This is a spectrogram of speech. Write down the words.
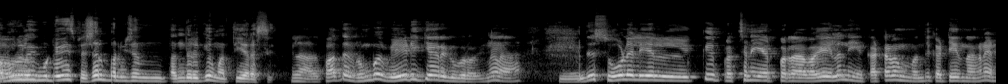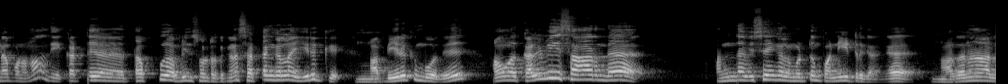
அவங்களுக்கு மட்டுமே ஸ்பெஷல் பர்மிஷன் தந்திருக்கு மத்திய அரசு. இல்ல அதை பார்த்தா ரொம்ப வேடிக்கையா இருக்கு ப்ரோ என்னன்னா வந்து சூழலியலுக்கு பிரச்சனை ஏற்படுற வகையில நீங்க கட்டடம் வந்து கட்டியிருந்தாங்கன்னா என்ன பண்ணணும்? அது கட்ட தப்பு அப்படின்னு சொல்றதுக்கான சட்டங்கள்லாம் இருக்கு. அப்படி இருக்கும்போது அவங்க கல்வி சார்ந்த அந்த விஷயங்கள் மட்டும் பண்ணிட்டு இருக்காங்க. அதனால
